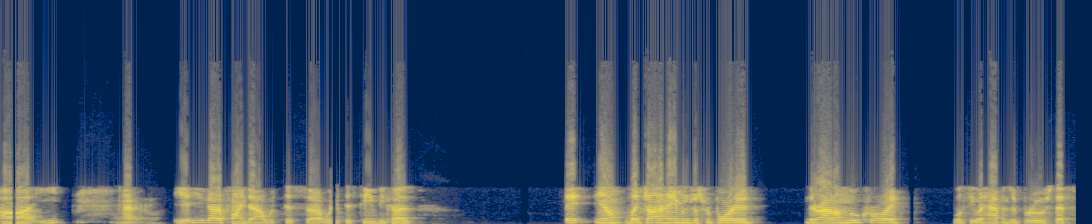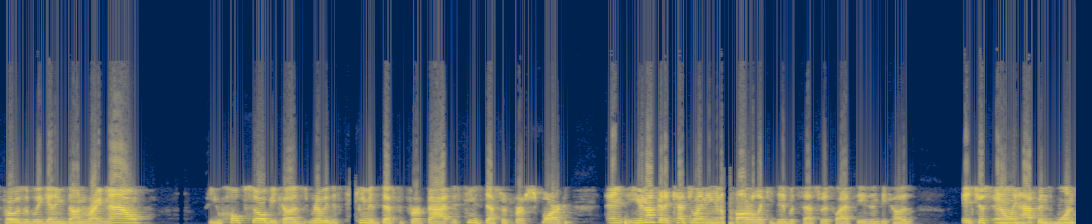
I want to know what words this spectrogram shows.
Uh, he, I don't know. you you got to find out with this uh, with this team because it you know like Jon Heyman just reported, they're out on Lucroy. We'll see what happens with Bruce. That's supposedly getting done right now. You hope so because really this team is desperate for a bat. This team is desperate for a spark, and you're not going to catch lightning in a bottle like you did with Cespedes last season because it just it only happens once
